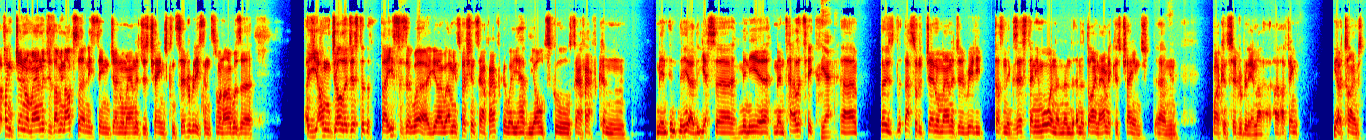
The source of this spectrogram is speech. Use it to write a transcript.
I think general managers. I mean, I've certainly seen general managers change considerably since when I was a a young geologist at the face, as it were. You know, I mean, especially in South Africa, where you have the old school South African, min, you know, the yes sir, Mynheer mentality. Yeah. Um, those that sort of general manager really doesn't exist anymore, and and, and the dynamic has changed um, yeah. quite considerably. And I, I think you know times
